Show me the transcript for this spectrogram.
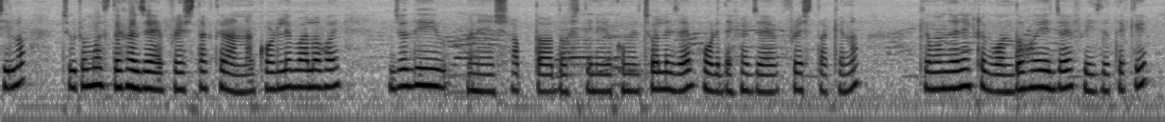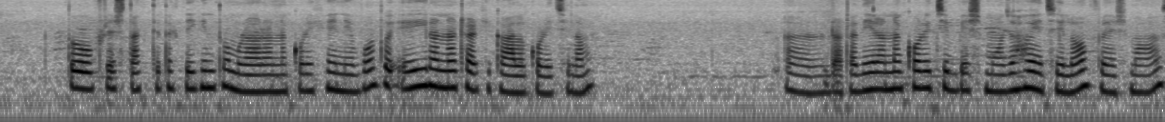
ছিল। ছোটো মাছ দেখা যায় ফ্রেশ থাকতে রান্না করলে ভালো হয়। যদি মানে সপ্তাহ দশ দিন এরকমের চলে যায়, পরে দেখা যায় ফ্রেশ থাকে না। কেমন জানি একটা গন্ধ হয়ে যায় ফ্রিজে থেকে। তো ফ্রেশ থাকতে থাকতেই কিন্তু আমরা রান্না করে খেয়ে নেব। তো এই রান্নাটা আর কি কাল করেছিলাম। আর ডাটা দিয়ে রান্না করেছি, বেশ মজা হয়েছিল ফ্রেশ মাছ।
